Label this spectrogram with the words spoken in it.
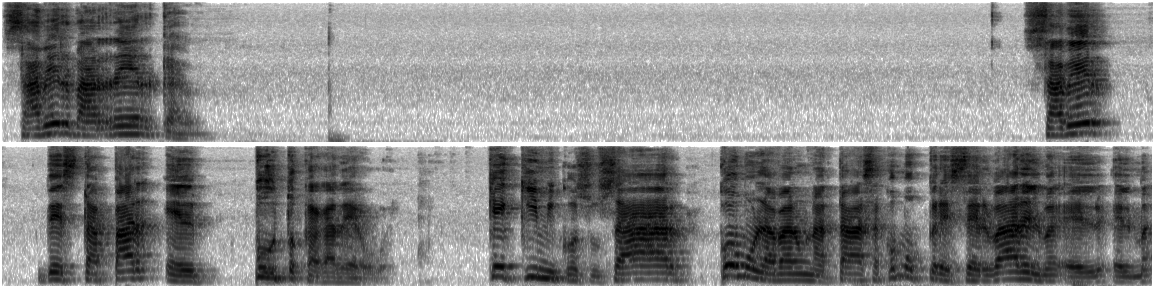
Saber barrer, cabrón. Saber destapar el puto cagadero, güey. ¿Qué químicos usar? ¿Cómo lavar una taza? ¿Cómo preservar el, el,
